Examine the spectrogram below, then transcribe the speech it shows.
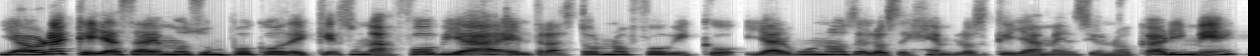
Y ahora que ya sabemos un poco de qué es una fobia, el trastorno fóbico y algunos de los ejemplos que ya mencionó Karime,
